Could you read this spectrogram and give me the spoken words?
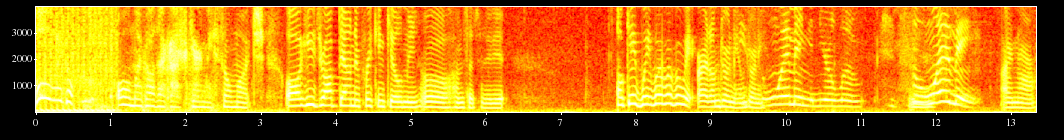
Oh my god! Oh my god, that guy scared me so much. Oh, he dropped down and freaking killed me. Oh, I'm such an idiot. Okay, wait, wait, wait, wait, wait. Alright, I'm joining, I'm He's joining. swimming in your loot. Swimming. I know.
